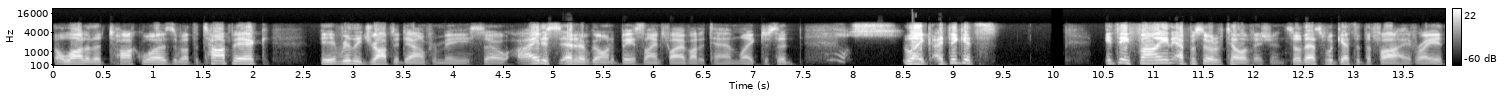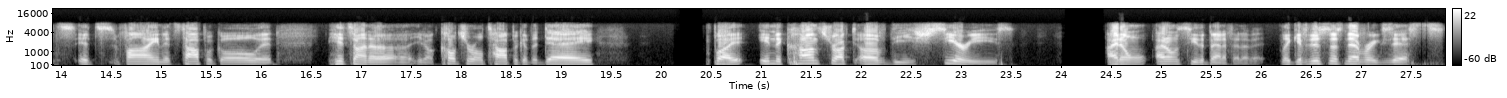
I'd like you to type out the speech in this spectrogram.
a lot of the talk was about the topic. It really dropped it down for me. So i just ended up going to baseline 5 out of 10 like just a like i think it's it's a fine episode of television. So that's what gets it the 5 right? It's it's fine it's topical it hits on a you know cultural topic of the day. But in the construct of the series i don't i don't see the benefit of it. Like if this just never exists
